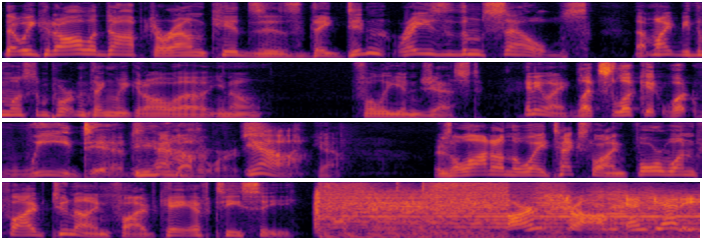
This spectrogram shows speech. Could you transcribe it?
that we could all adopt around kids is they didn't raise themselves. That might be the most important thing we could all, uh, you know, fully ingest. Anyway, let's look at what we did. Yeah. In other words, Yeah. yeah. There's a lot on the way. Text line 415 295 KFTC. Armstrong and Getty.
